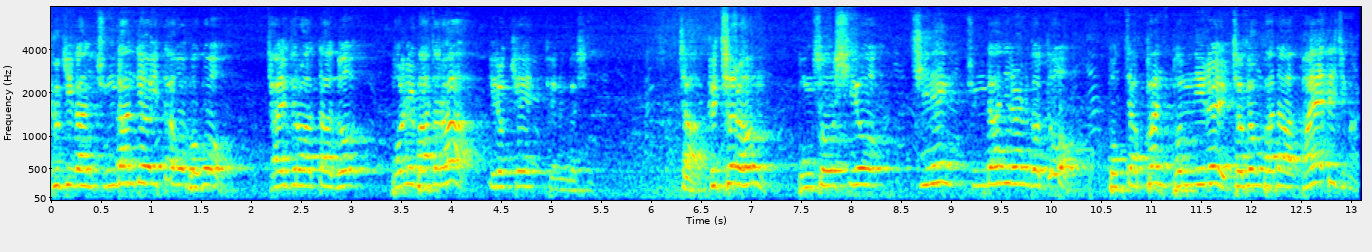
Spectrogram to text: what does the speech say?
그 기간 중단되어 있다고 보고 잘 들어왔다 너 벌을 받아라 이렇게 되는 것입니다. 자 그처럼 공소시효 진행 중단이라는 것도 복잡한 법리를 적용받아 봐야 되지만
